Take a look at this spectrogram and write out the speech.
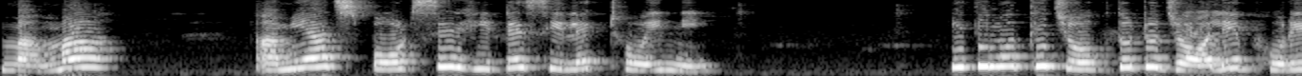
মাম্মা, আমি আজ স্পোর্টসের হিটে সিলেক্ট হইনি। ইতিমধ্যে চোখ দুটো জলে ভরে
